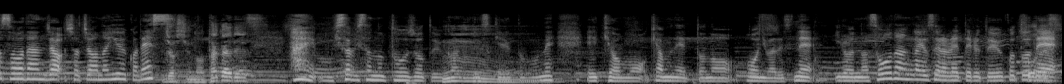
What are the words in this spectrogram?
ト相談所所長の優子です。助手の高井です。はいもう久々の登場という感じですけれどもね、えー今日もキャムネットの方にはですねいろんな相談が寄せられているということでそ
